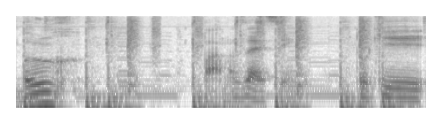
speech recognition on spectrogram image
burro, pá, mas é assim, estou aqui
